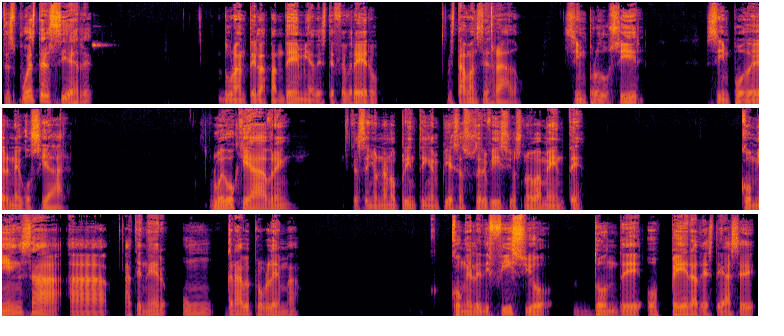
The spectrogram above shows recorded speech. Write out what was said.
Después del cierre, durante la pandemia desde febrero, estaban cerrados, sin producir, sin poder negociar. Luego que abren, que el señor Nanoprinting empieza sus servicios nuevamente, comienza a, a tener un grave problema con el edificio donde opera desde hace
